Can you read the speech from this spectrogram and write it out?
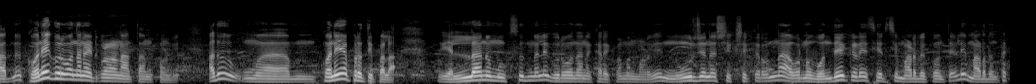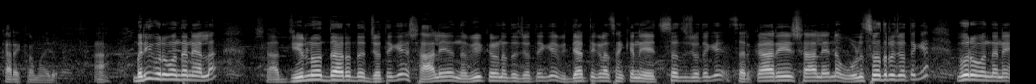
ಆದಮೇಲೆ ಕೊನೆ ಗುರುವಂದನ ಇಟ್ಕೊಳ್ಳೋಣ ಅಂತ ಅಂದ್ಕೊಂಡ್ವಿ ಅದು ಕೊನೆಯ ಪ್ರತಿಫಲ. ಎಲ್ಲನೂ ಮುಗಿಸಿದ್ಮೇಲೆ ಗುರುವಂದನ ಕಾರ್ಯಕ್ರಮ ಮಾಡಿದ್ವಿ. ನೂರು ಜನ ಶಿಕ್ಷಕರನ್ನು ಅವ್ರನ್ನ ಒಂದೇ ಕಡೆ ಸೇರಿಸಿ ಮಾಡಬೇಕು ಅಂತೇಳಿ ಮಾಡಿದಂಥ ಕಾರ್ಯಕ್ರಮ ಇದು. ಹಾಂ ಬರೀ ಗುರುವಂದನೆ ಅಲ್ಲ ಜೀರ್ಣೋದ್ಧಾರದ ಜೊತೆಗೆ ಶಾಲೆಯ ನವೀಕರಣದ ಜೊತೆಗೆ ವಿದ್ಯಾರ್ಥಿಗಳ ಸಂಖ್ಯೆನ ಹೆಚ್ಚಿಸೋದ್ರ ಜೊತೆಗೆ ಸರ್ಕಾರಿ ಶಾಲೆಯನ್ನು ಉಳಿಸೋದ್ರ ಜೊತೆಗೆ ಗುರುವಂದನೆ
